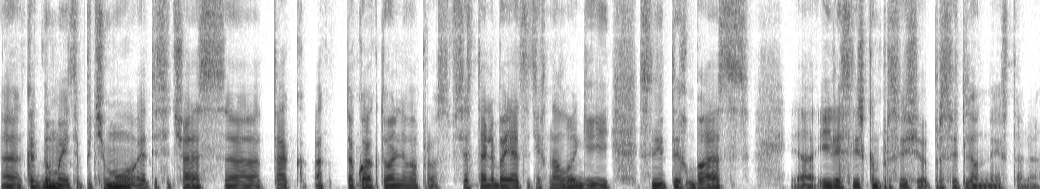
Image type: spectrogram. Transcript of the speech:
Э, как думаете, почему это сейчас э, так, а, такой актуальный вопрос? Все стали бояться технологий, слитых баз э, или слишком просвещ... просветленные стали?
